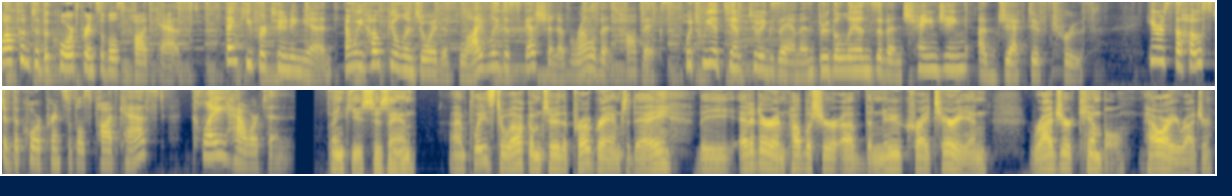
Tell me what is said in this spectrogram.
Welcome to the Core Principles Podcast. Thank you for tuning in, and we hope you'll enjoy this lively discussion of relevant topics, which we attempt to examine through the lens of unchanging, objective truth. Here's the host of the Core Principles Podcast, Clay Howerton. Thank you, Suzanne. I'm pleased to welcome to the program today the editor and publisher of The New Criterion, Roger Kimball. How are you, Roger?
